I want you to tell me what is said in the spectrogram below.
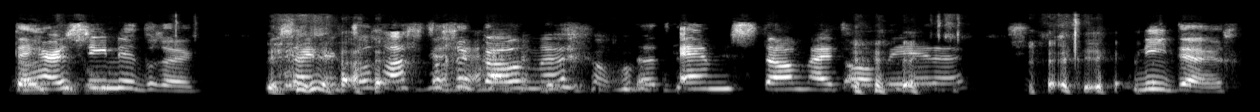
De herziene druk. We zijn er toch achter gekomen Ja. dat M-stam uit Almere niet deugt.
